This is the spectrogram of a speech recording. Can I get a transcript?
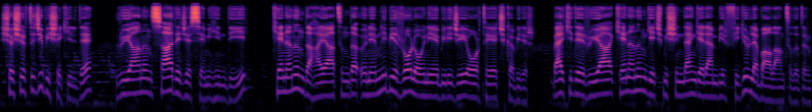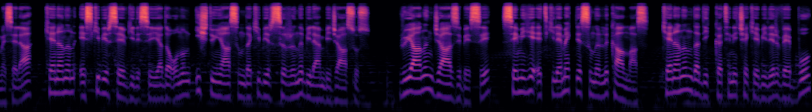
Şaşırtıcı bir şekilde, Rüya'nın sadece Semih'in değil, Kenan'ın da hayatında önemli bir rol oynayabileceği ortaya çıkabilir. Belki de Rüya, Kenan'ın geçmişinden gelen bir figürle bağlantılıdır mesela, Kenan'ın eski bir sevgilisi ya da onun iş dünyasındaki bir sırrını bilen bir casus. Rüyanın cazibesi, Semih'i etkilemekle sınırlı kalmaz. Kenan'ın da dikkatini çekebilir ve bu,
